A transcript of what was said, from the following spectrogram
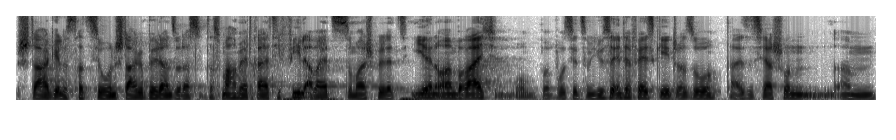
starke Illustrationen, starke Bilder und so, das, das machen wir halt relativ viel, aber jetzt zum Beispiel jetzt ihr in eurem Bereich, wo, wo es jetzt um User Interface geht oder so, da ist es ja schon ähm,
